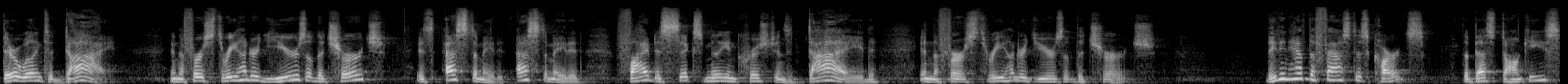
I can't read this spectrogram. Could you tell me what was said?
They were willing to die. In the first 300 years of the church, it's estimated, estimated, five to six million Christians died in the first 300 years of the church. They didn't have the fastest carts, the best donkeys,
